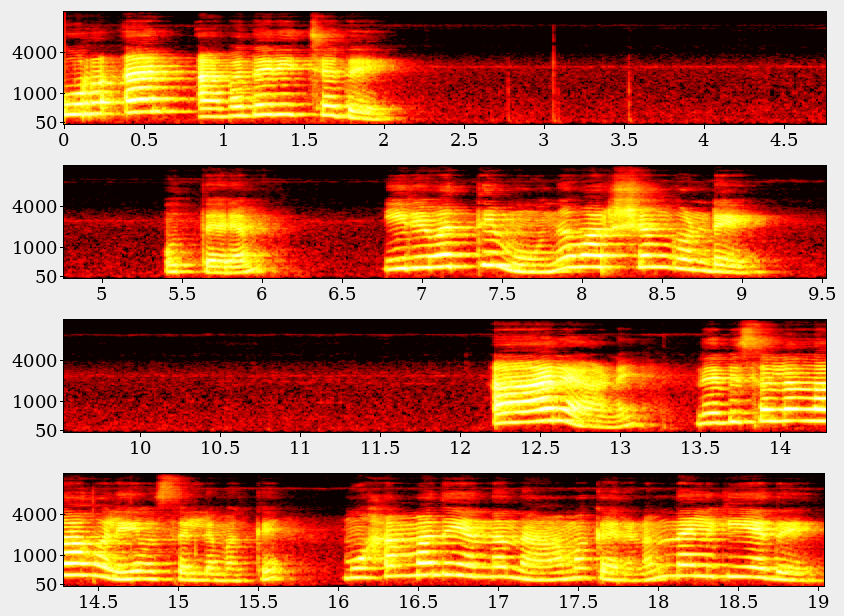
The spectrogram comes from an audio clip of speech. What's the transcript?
ഖുർആൻ അവതരിച്ചത്. ഉത്തരം ഇരുപത്തിമൂന്ന് വർഷം കൊണ്ട്. ആരാണ് നബി സല്ലല്ലാഹു അലൈഹി വസല്ലമക്ക് മുഹമ്മദ് എന്ന നാമകരണം നൽകിയത്?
